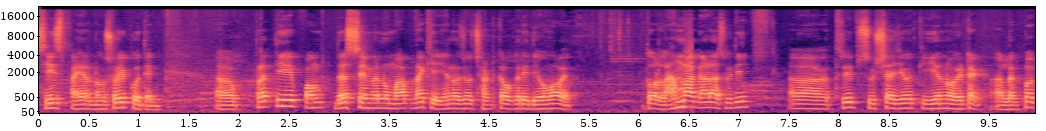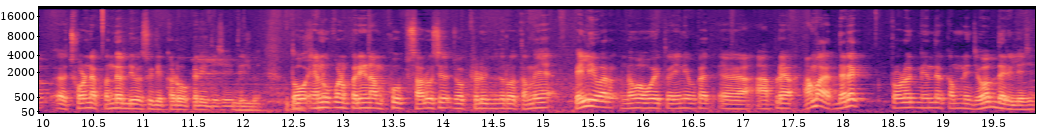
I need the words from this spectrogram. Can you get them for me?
સીઝ ફાયર નવસો એકોતેર. પ્રતિ પંપ દસ એમએલનું માપ નાખી એનો જો છંટકાવ કરી દેવામાં આવે તો લાંબા ગાળા સુધી થ્રીપ્સ સુસ્યા જેવો કે ઈયળનો એટેક લગભગ છોડને પંદર દિવસ સુધી કડવો કરી દે છે હિતેશભાઈ તો એનું પણ પરિણામ ખૂબ સારું છે. જો ખેડૂત મિત્રો તમે પહેલી વાર નવા હોય તો એની વખત આપણે આમાં દરેક પ્રોડક્ટની અંદર કંપની જવાબદારી લે છે.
